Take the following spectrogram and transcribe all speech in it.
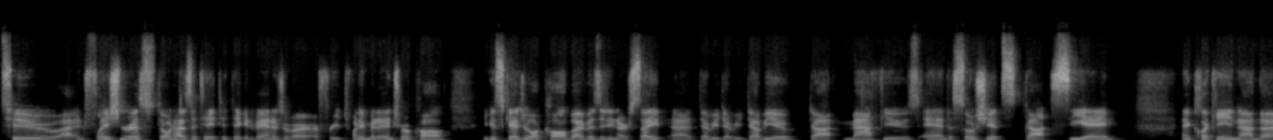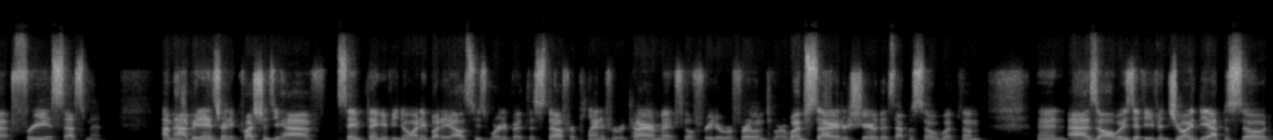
to uh, inflation risks don't hesitate to take advantage of our, our, free 20 minute intro call. You can schedule a call by visiting our site at www.matthewsandassociates.ca and clicking on the free assessment. I'm happy to answer any questions you have. Same thing if you know anybody else who's worried about this stuff or planning for retirement feel free to refer them to our website or share this episode with them. And as always if you've enjoyed the episode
